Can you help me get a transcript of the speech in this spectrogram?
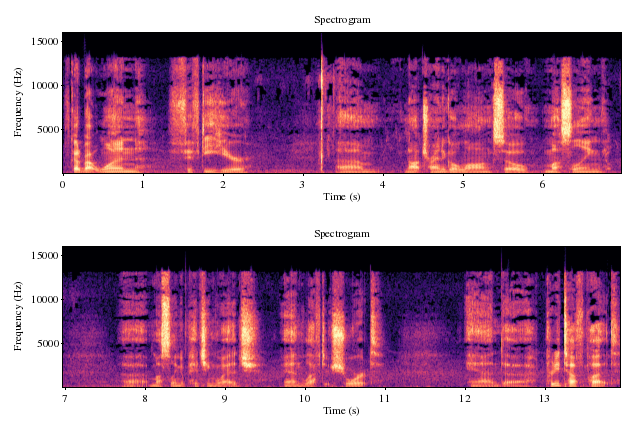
I've got about 150 here. Um, not trying to go long, so muscling, uh, muscling a pitching wedge and left it short. And uh, pretty tough putt.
